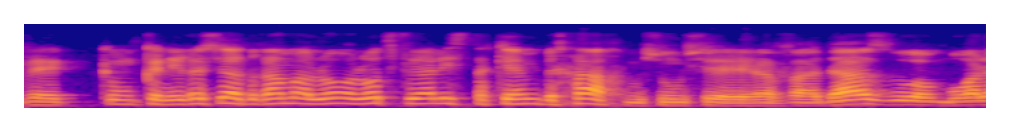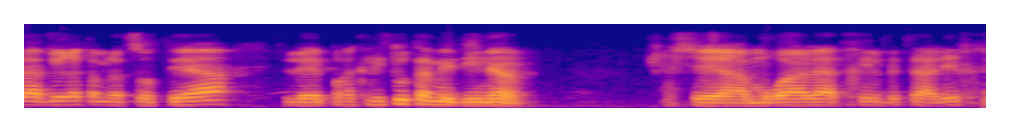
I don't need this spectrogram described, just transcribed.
וכנראה שהדרמה לא, לא צפויה להסתכם בכך, משום שהוועדה הזו אמורה להעביר את המלצותיה לפרקליטות המדינה, שאמורה להתחיל בתהליך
